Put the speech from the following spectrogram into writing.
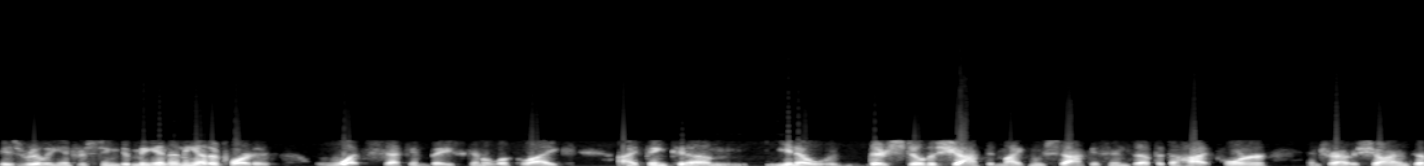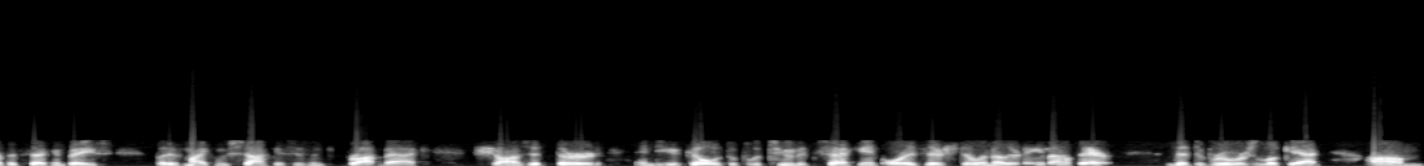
is really interesting to me. And then the other part is what second base going to look like. I think um, you know there's still the shot that Mike Moustakas ends up at the hot corner and Travis Shaw ends up at second base. But if Mike Moustakas isn't brought back, Shaw's at third. And do you go with the platoon at second, or is there still another name out there that the Brewers look at? Um,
